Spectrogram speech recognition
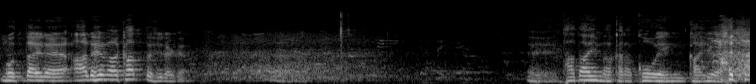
もったいない。あれはカットしなきゃ、えー、ただいまから講演会を始めて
